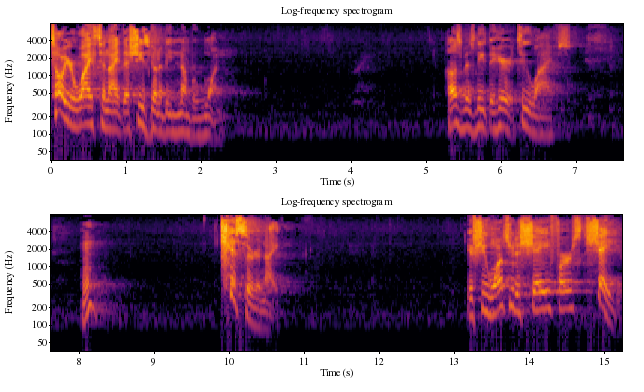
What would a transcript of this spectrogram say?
Tell your wife tonight that she's going to be number one. Husbands need to hear it too, wives. Hmm? Kiss her tonight. If she wants you to shave first, shave.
